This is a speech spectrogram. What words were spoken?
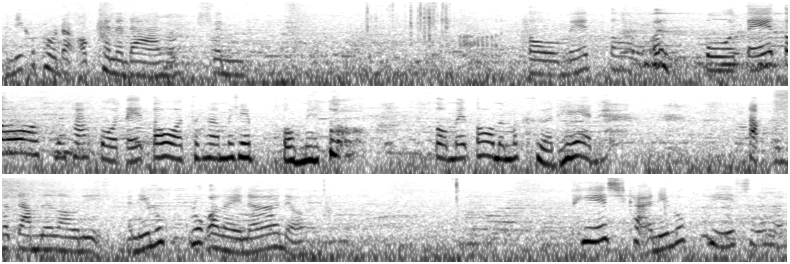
อันนี้ก็ product of Canada ค่ะเป็น โตเมโต้เอ้ยโปเตโต้นะคะโปเตโต้ซึ่งไม่ใช่โตเมโต้โตเมโต้มันมะเขือเทศตักเป็นประจำเลยเรานี่ อันนี้ลูกลูกอะไรนะ เดี๋ยวพีชค่ะ อันนี้ลูกพีชนะคะ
